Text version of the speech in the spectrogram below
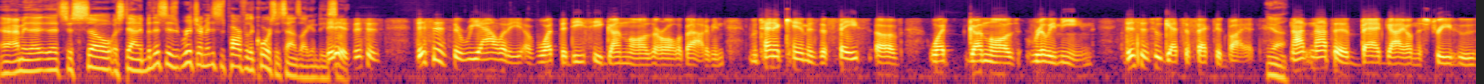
I mean, that, that's just so astounding. But this is, Rich, I mean, this is par for the course, it sounds like, in D.C. It is. This is this is the reality of what the D.C. gun laws are all about. I mean, Lieutenant Kim is the face of what gun laws really mean. This is who gets affected by it. Yeah. Not not the bad guy on the street who's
